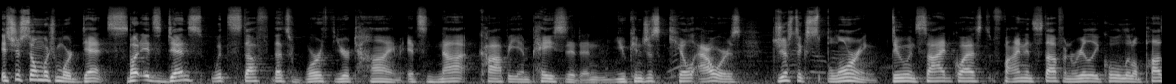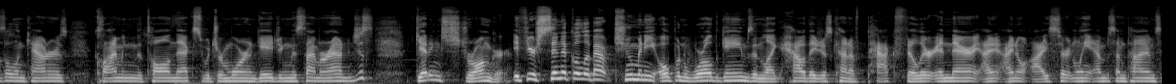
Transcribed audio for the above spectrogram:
it's just so much more dense. But it's dense with stuff that's worth your time. It's not copy and pasted, and you can just kill hours just exploring, doing side quests, finding stuff and really cool little puzzle encounters, climbing the tall necks, which are more engaging this time around, and just getting stronger. If you're cynical about too many open world games and like how they just kind of pack filler in there, I, I know I certainly am sometimes,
